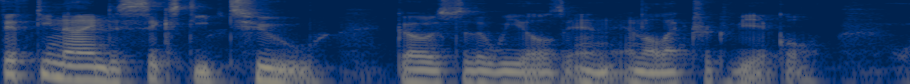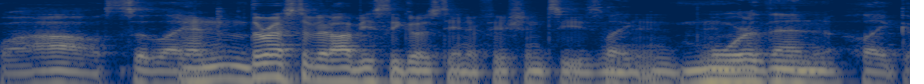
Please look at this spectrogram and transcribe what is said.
59 to 62 goes to the wheels in an electric vehicle. Wow. So like And the rest of it obviously goes to inefficiencies. like and, and- more and- than like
